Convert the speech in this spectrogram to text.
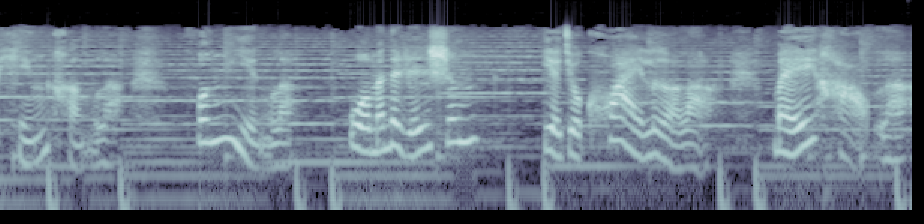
平衡了，丰盈了，我们的人生也就快乐了，美好了，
